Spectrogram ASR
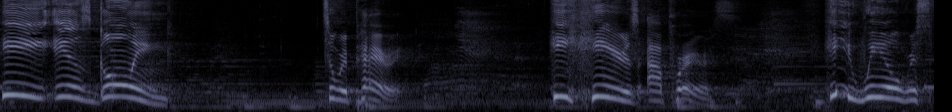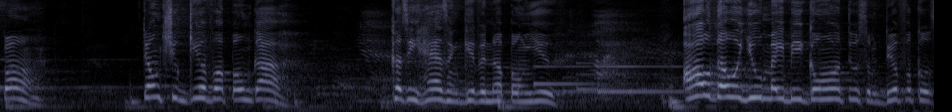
He is going to repair it. He hears our prayers. He will respond. Don't you give up on God because He hasn't given up on you. Although you may be going through some difficult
